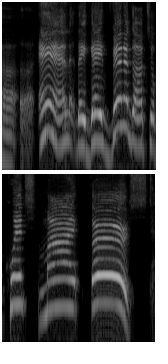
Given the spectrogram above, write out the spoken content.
uh, uh, and they gave vinegar to quench my thirst.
